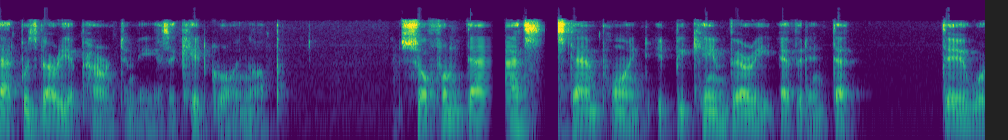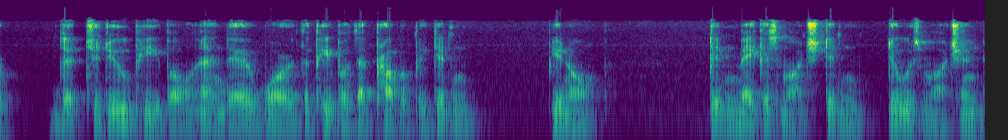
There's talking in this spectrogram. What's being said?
that was very apparent to me as a kid growing up. So from that, standpoint, it became very evident that they were the to-do people, and they were the people that probably didn't, you know, didn't make as much, didn't do as much, and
